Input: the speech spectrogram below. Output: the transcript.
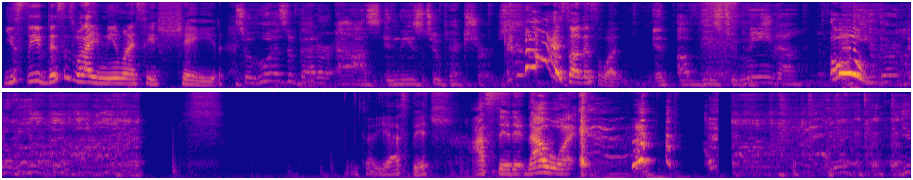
You see, this is what I mean when I say shade. So who has a better ass in these two pictures? I saw this one. In of these two pictures? Neither. Oh! Neither? No, you- So, yes, bitch. I said it. Now what? You,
